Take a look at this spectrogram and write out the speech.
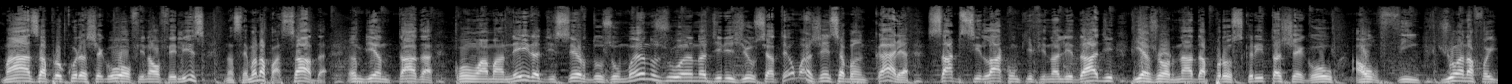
mas a procura chegou ao final feliz na semana passada, ambientada com a maneira de ser dos humanos, Joana dirigiu-se até uma agência bancária, sabe-se lá com que finalidade, e a jornada proscrita chegou ao fim. Joana foi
